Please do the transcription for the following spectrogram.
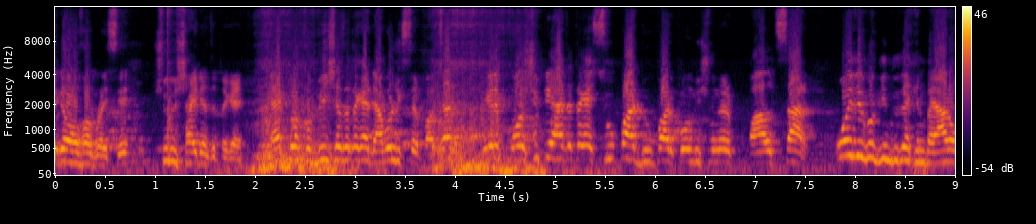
এটা অফার প্রাইসে শুধু ষাট হাজার টাকায়। এক লক্ষ বিশ হাজার টাকায় ডাবল ডিক্সের পালসার। এখানে পঁয়ষট্টি হাজার টাকায় সুপার ডুপার কন্ডিশনের পালসার। ওই দিকেও কিন্তু দেখেন ভাই, আরও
